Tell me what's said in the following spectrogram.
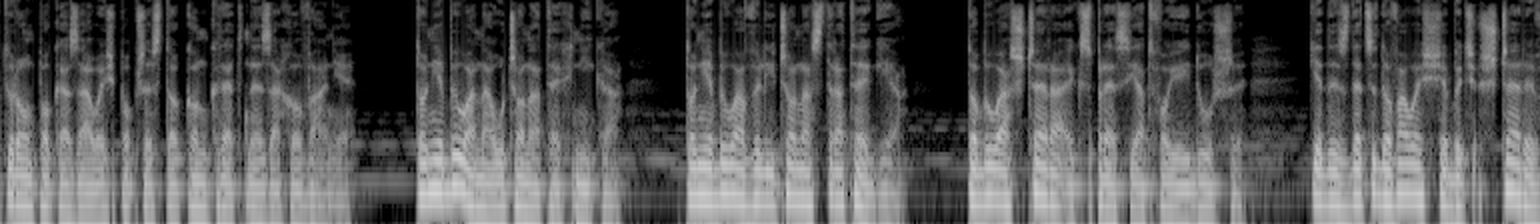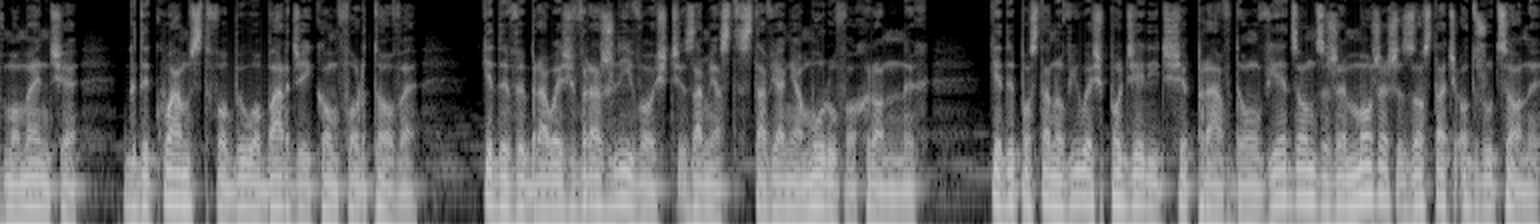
którą pokazałeś poprzez to konkretne zachowanie. To nie była nauczona technika, to nie była wyliczona strategia, to była szczera ekspresja Twojej duszy, kiedy zdecydowałeś się być szczery w momencie, gdy kłamstwo było bardziej komfortowe, kiedy wybrałeś wrażliwość zamiast stawiania murów ochronnych, kiedy postanowiłeś podzielić się prawdą, wiedząc, że możesz zostać odrzucony,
